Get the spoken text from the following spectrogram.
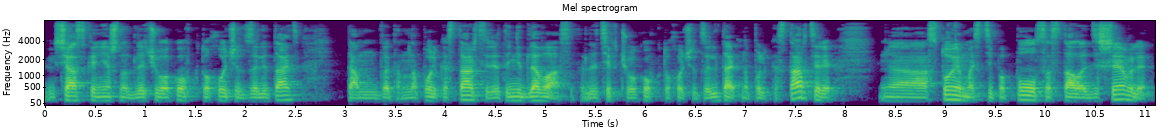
Сейчас, конечно, для чуваков, кто хочет залетать, там в этом на Полька стартере, это не для вас, это для тех чуваков, кто хочет залетать на Полька стартере. Э, стоимость типа полса стала дешевле.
